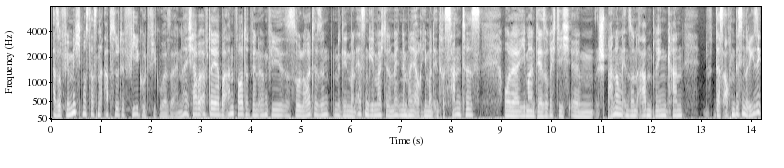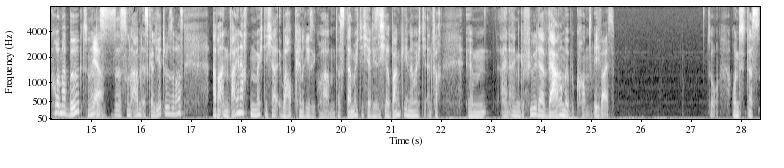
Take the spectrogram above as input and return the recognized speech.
Also für mich muss das eine absolute Feelgood-Figur sein. Ne? Ich habe öfter ja beantwortet, wenn irgendwie so Leute sind, mit denen man essen gehen möchte, dann nimmt man ja auch jemand Interessantes oder jemand, der so richtig ähm, Spannung in so einen Abend bringen kann, das auch ein bisschen Risiko immer birgt, ne? Ja. dass, dass so ein Abend eskaliert oder sowas. Aber an Weihnachten möchte ich ja überhaupt kein Risiko haben. Das, da möchte ich ja die sichere Bank gehen, da möchte ich einfach ähm, ein, ein Gefühl der Wärme bekommen. Ich weiß. So. Und das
